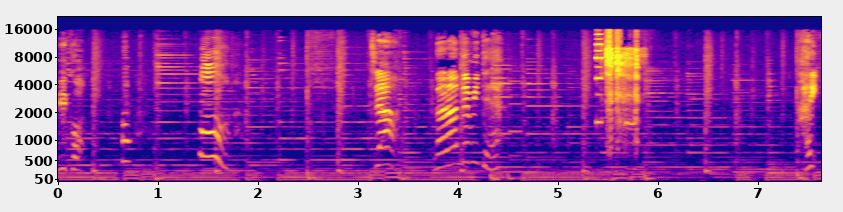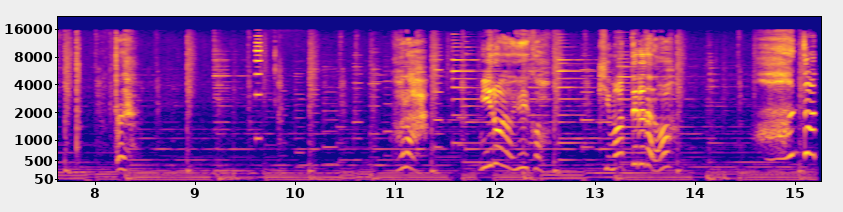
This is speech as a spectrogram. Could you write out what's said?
ゆい子。じゃあ並んでみて。はい。ほら見ろよゆい子。決まってるだろ。本当だ。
